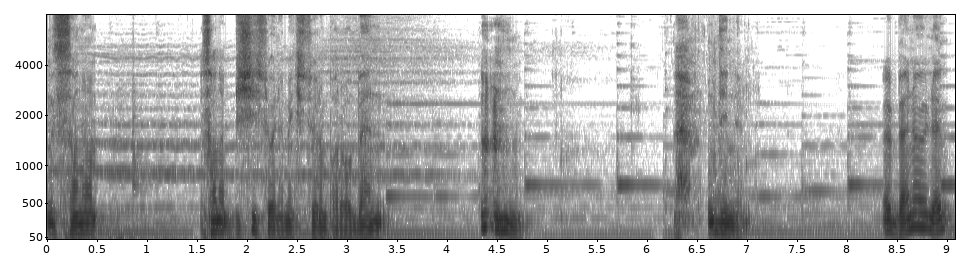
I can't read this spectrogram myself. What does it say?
e, sana sana bir şey söylemek istiyorum Paro. Ben dinle. Ben öyle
